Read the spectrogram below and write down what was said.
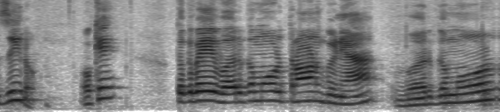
ઝીરો. ઓકે? તો કે ભાઈ વર્ગમૂળ ત્રણ ગુણ્યા વર્ગમૂળ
